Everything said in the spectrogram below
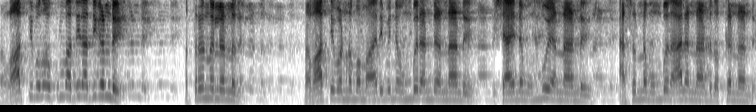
റവാത്തിബ് നോക്കുമ്പോ അതിലധികം ഉണ്ട് അത്രയൊന്നല്ല ഉള്ളത്. റവാത്തിബ് എണ്ണുമ്പോ മാരിബിന്റെ മുമ്പ് രണ്ട് എണ്ണാണ്ട് ഇഷാന്റെ മുമ്പ് എണ്ണാണ്ട് അസുറിന്റെ മുമ്പ് നാലെണ്ണാണ്ട് ഇതൊക്കെ എണ്ണാണ്ട്.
